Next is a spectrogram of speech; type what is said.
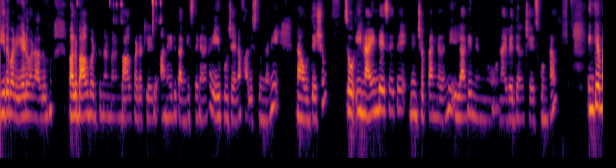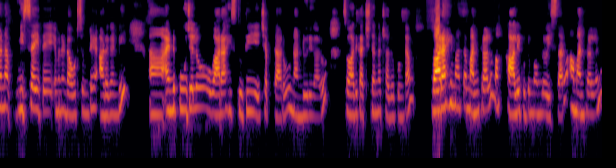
మీద పడి ఏడవడాలు వాళ్ళు బాగుపడుతున్నారు మనం బాగుపడట్లేదు అనేది తగ్గిస్తే కనుక ఏ పూజ అయినా ఫలిస్తుందని నా ఉద్దేశం. సో ఈ నైన్ డేస్ అయితే నేను చెప్పాను కదండి ఇలాగే మేము నైవేద్యాలు చేసుకుంటాం. ఇంకేమైనా మిస్ అయితే ఏమైనా డౌట్స్ ఉంటే అడగండి. అండ్ పూజలో వారాహి స్థుతి చెప్తారు నండూరి గారు. సో అది ఖచ్చితంగా చదువుకుంటాం. వారాహి మాత మంత్రాలు మాకు ఖాళీ కుటుంబంలో ఇస్తారు. ఆ మంత్రాలని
